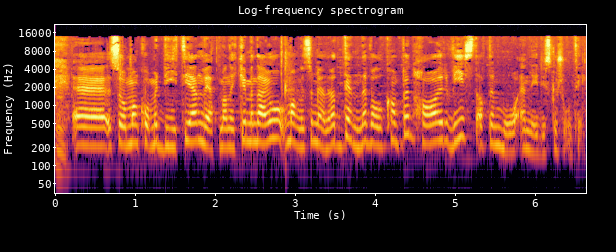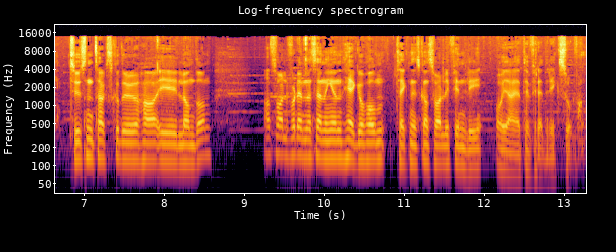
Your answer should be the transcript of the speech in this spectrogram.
Mm. Eh, så man kommer dit igjen, vet man ikke. Men det er jo mange som mener at denne valgkampen har vist at det må en ny diskusjon til. Tusen takk skal du ha i London. Ansvarlig for denne sendingen Hege Holm, teknisk ansvarlig Finn Lie, og jeg heter Fredrik Solvang.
